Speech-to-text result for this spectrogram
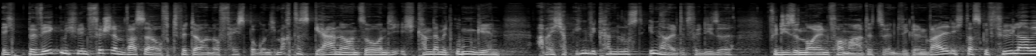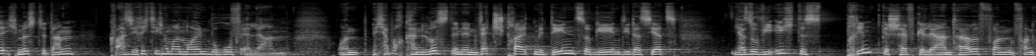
Ich bewege mich wie ein Fisch im Wasser auf Twitter und auf Facebook und ich mache das gerne und so und ich, ich kann damit umgehen. Aber ich habe irgendwie keine Lust, Inhalte für diese, für diese neuen Formate zu entwickeln, weil ich das Gefühl habe, ich müsste dann quasi richtig nochmal einen neuen Beruf erlernen. Und ich habe auch keine Lust, in den Wettstreit mit denen zu gehen, die das jetzt, ja, so wie ich das Printgeschäft gelernt habe, von, von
